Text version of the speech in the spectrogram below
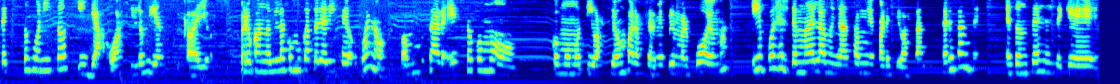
textos bonitos y ya, o así los identificaba yo. Pero cuando vi la convocatoria dije, bueno, vamos a usar esto como, como motivación para hacer mi primer poema. Y pues el tema de la venganza me pareció bastante interesante. Entonces, desde que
